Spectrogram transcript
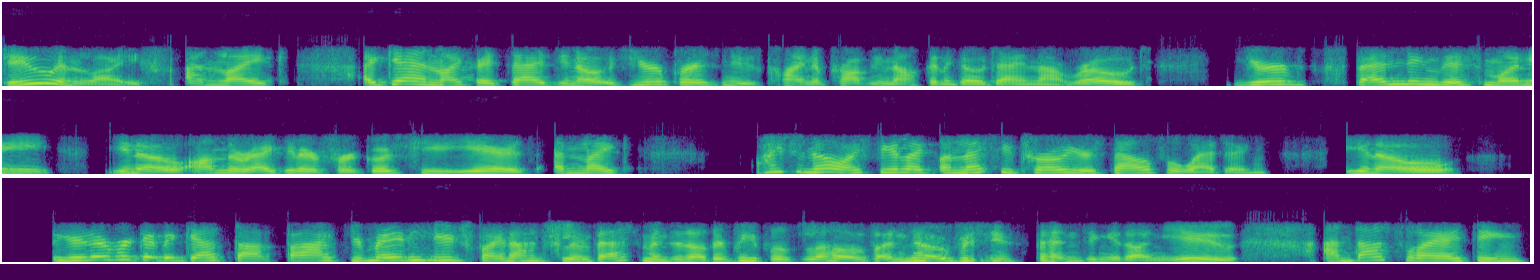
do in life. And like, again, like I said, you know, if you're a person who's kind of probably not going to go down that road, you're spending this money, you know, on the regular for a good few years. And like, I don't know, I feel like unless you throw yourself a wedding, you know, you're never going to get that back. You made a huge financial investment in other people's love and nobody's spending it on you. And that's why I think,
